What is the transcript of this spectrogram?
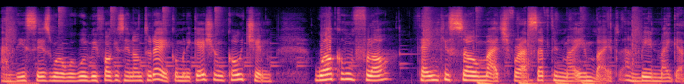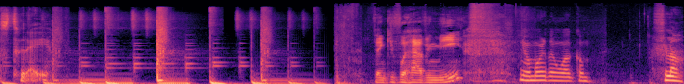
And this is where we will be focusing on today communication coaching. Welcome, Flo. Thank you so much for accepting my invite and being my guest today. Thank you for having me. You're more than welcome. Flo,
